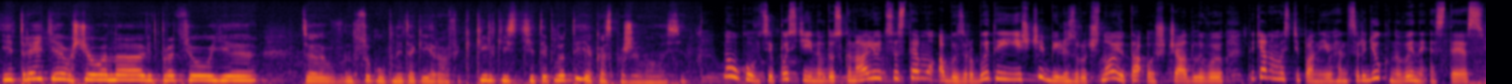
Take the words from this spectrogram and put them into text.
І третє, що вона відпрацьовує, це сукупний такий графік, кількість теплоти, яка споживалася. Науковці постійно вдосконалюють систему, аби зробити її ще більш зручною та ощадливою. Тетяна Мостіпан, Євген Сердюк, новини СТС.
